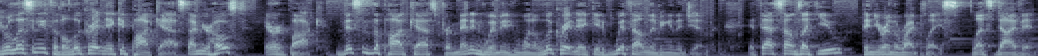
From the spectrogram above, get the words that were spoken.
You're listening to the Look Great Naked podcast. I'm your host, Eric Bach. This is the podcast for men and women who want to look great naked without living in the gym. If that sounds like you, then you're in the right place. Let's dive in.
